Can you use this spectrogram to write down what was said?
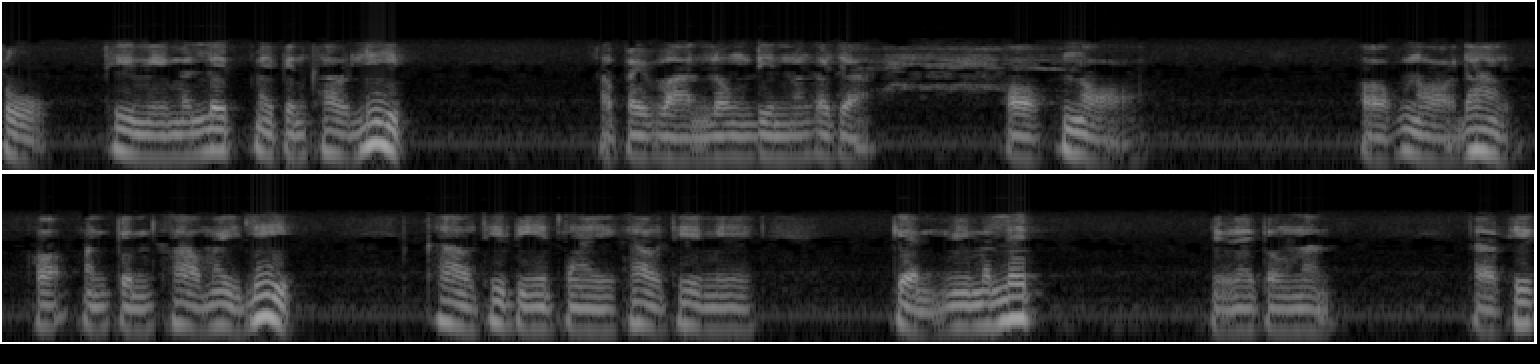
ปลูก ที่มีมเมล็ดไม่เป็นข้าวรีบ เอาไปหว่านลงดินมันก็จะออกหน่อ ออกหน่อได้ เพราะมันเป็นข้าวไม่รีบ ข้าวที่มีในข้าวที่มีแก่นมีมเมล็ด อยู่ในตรงนั้นถ้าพลิก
